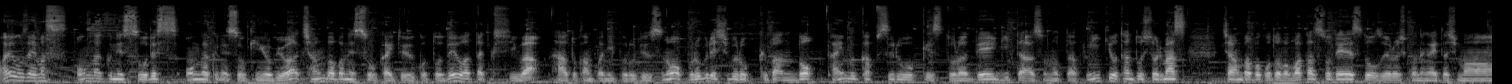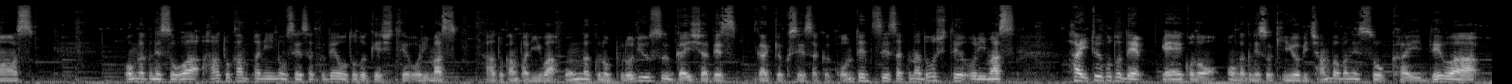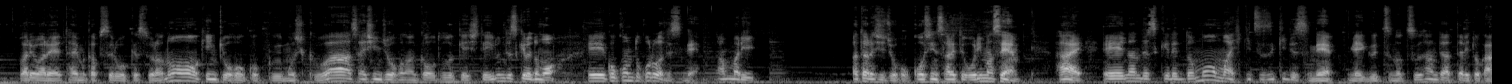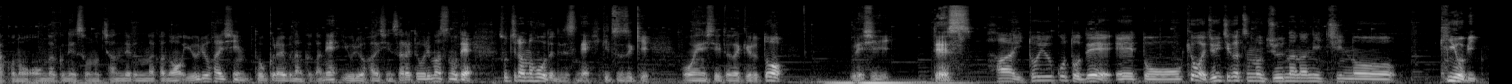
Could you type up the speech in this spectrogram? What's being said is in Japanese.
おはようございます。音楽熱想です。音楽熱想金曜日はチャンババ熱想回ということで私はハートカンパニープロデュースのプログレッシブロックバンドタイムカプセルオーケストラでギターその他雰囲気を担当しております。チャンババ言葉バカストです。どうぞよろしくお願いいたします。音楽熱想はハートカンパニーの制作でお届けしております。ハートカンパニーは音楽のプロデュース会社です。楽曲制作コンテンツ制作などをしております。はいということで、えー、この音楽熱奏金曜日チャンババ熱奏会では我々タイムカプセルオーケストラの近況報告もしくは最新情報なんかをお届けしているんですけれども、えー、ここのところはですねあんまり新しい情報更新されておりません。はい。えー、なんですけれども、まあ、引き続きですね、えー、グッズの通販であったりとか、この音楽熱奏のチャンネルの中の有料配信、トークライブなんかがね、有料配信されておりますので、そちらの方でですね、引き続き応援していただけると嬉しいです。はい。ということで、えっ、ー、と、今日は11月の17日の金曜日、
